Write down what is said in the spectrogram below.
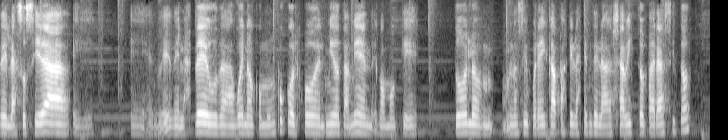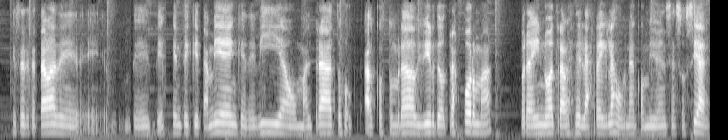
la sociedad, eh, de, de, las deudas, bueno, como un poco el juego del miedo también, de como que todo lo, no sé, por ahí capaz que la gente la haya visto Parásito, que se trataba de, gente que también, que debía o maltratos o acostumbrado a vivir de otra forma, por ahí no a través de las reglas o una convivencia social.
